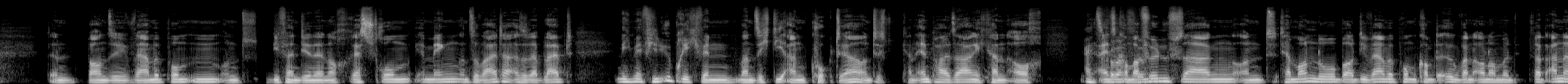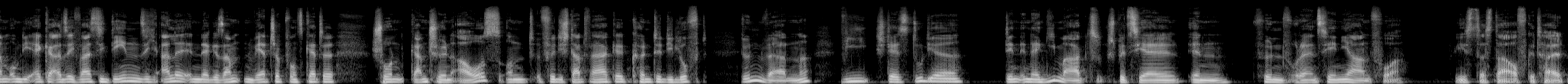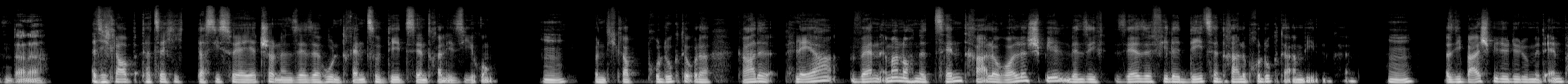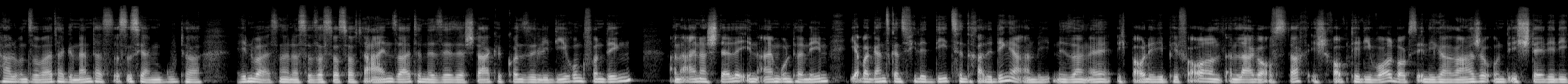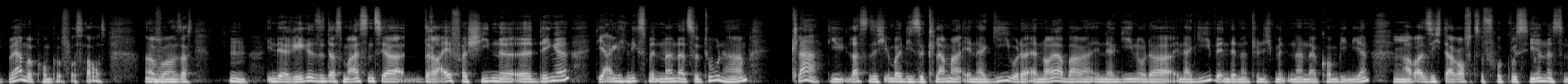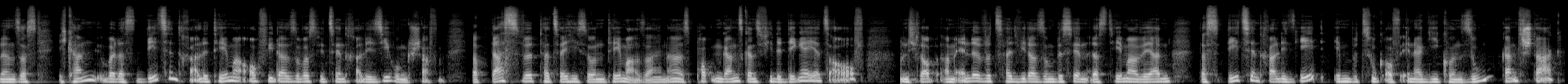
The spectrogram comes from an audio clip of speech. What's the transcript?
dann bauen sie Wärmepumpen und liefern dir dann noch Reststrom in Mengen und so weiter. Also da bleibt nicht mehr viel übrig, wenn man sich die anguckt, ja. Und ich kann Enpal sagen, ich kann auch 1,5 sagen und Termondo baut die Wärmepumpen, kommt irgendwann auch noch mit was anderem um die Ecke. Also ich weiß, die dehnen sich alle in der gesamten Wertschöpfungskette schon ganz schön aus und für die Stadtwerke könnte die Luft dünn werden. Ne? Wie stellst du dir den Energiemarkt speziell in fünf oder in zehn Jahren vor? Wie ist das da aufgeteilt in deiner? Also ich glaube tatsächlich, das siehst du ja jetzt schon einen sehr, sehr hohen Trend zur Dezentralisierung. Hm. Und ich glaube, Produkte oder gerade Player werden immer noch eine zentrale Rolle spielen, wenn sie sehr, sehr viele dezentrale Produkte anbieten können. Mhm. Also die Beispiele, die du mit NPAL und so weiter genannt hast, das ist ja ein guter Hinweis, ne? dass du sagst, du hast auf der einen Seite eine sehr, sehr starke Konsolidierung von Dingen an einer Stelle in einem Unternehmen, die aber ganz, ganz viele dezentrale Dinge anbieten. Die sagen, ey, ich baue dir die PV-Anlage aufs Dach, ich schraube dir die Wallbox in die Garage und ich stelle dir die Wärmepumpe fürs Haus. Mhm. Wo man sagt, hm, in der Regel sind das meistens ja drei verschiedene äh, Dinge, die eigentlich nichts miteinander zu tun haben Klar, die lassen sich über diese Klammer Energie oder erneuerbare Energien oder Energiewende natürlich miteinander kombinieren, mhm. aber sich darauf zu fokussieren, dass du dann sagst, ich kann über das dezentrale Thema auch wieder sowas wie Zentralisierung schaffen. Ich glaube, das wird tatsächlich so ein Thema sein. Ne? Es poppen ganz, ganz viele Dinge jetzt auf und ich glaube, am Ende wird es halt wieder so ein bisschen das Thema werden, dass Dezentralität in Bezug auf Energiekonsum ganz stark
